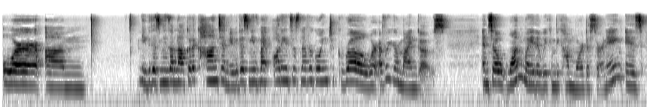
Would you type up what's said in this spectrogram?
Or, um, Maybe this means I'm not good at content. Maybe this means my audience is never going to grow, wherever your mind goes. And so, one way that we can become more discerning is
